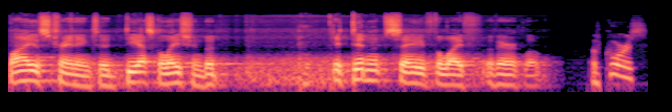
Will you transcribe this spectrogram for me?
bias training to de escalation, but it didn't save the life of Eric Logan. Of course,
